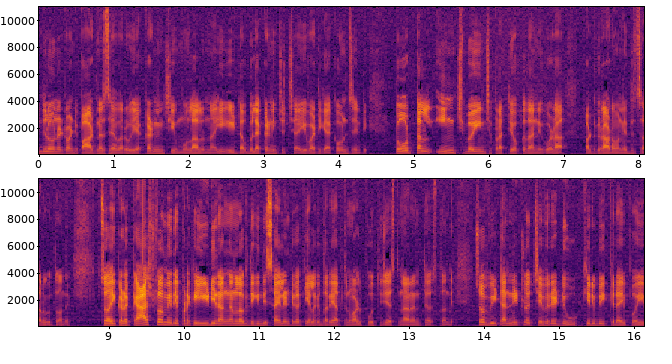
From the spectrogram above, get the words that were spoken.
ఇందులో ఉన్నటువంటి పార్ట్నర్స్ ఎవరు ఎక్కడి నుంచి ఈ మూలాలు ఉన్నాయి ఈ డబ్బులు ఎక్కడి నుంచి వచ్చాయి వాటికి అకౌంట్స్ ఏంటి టోటల్ ఇంచ్ బై ఇంచ్ ప్రతి ఒక్కదాన్ని కూడా పట్టుకురావడం అనేది జరుగుతోంది. సో ఇక్కడ క్యాష్ ఫ్లో మీద ఇప్పటికీ ఈడీ రంగంలోకి దిగింది. సైలెంట్గా కీలక దర్యాప్తును వాళ్ళు పూర్తి చేస్తున్నారని తెలుస్తోంది. సో వీటన్నిటిలో చెవిరెడ్డి ఉక్కిరి బిక్కిరి అయిపోయి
